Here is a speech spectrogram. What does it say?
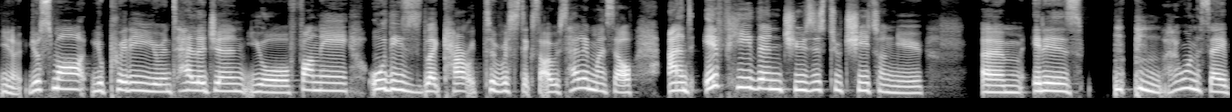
you know you're smart you're pretty you're intelligent you're funny all these like characteristics that i was telling myself and if he then chooses to cheat on you um it is i don't want to say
